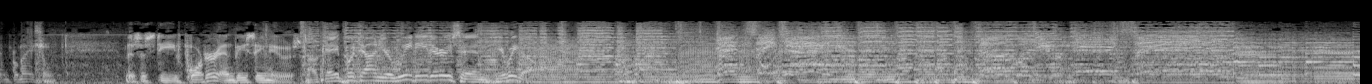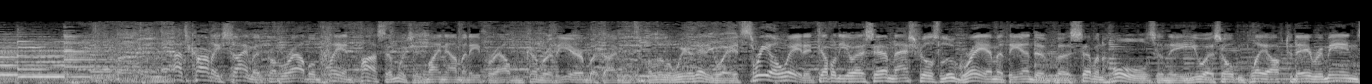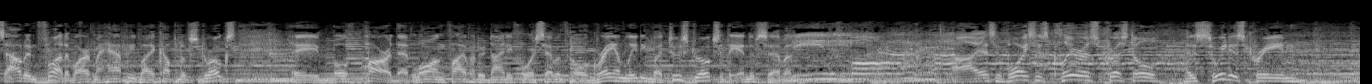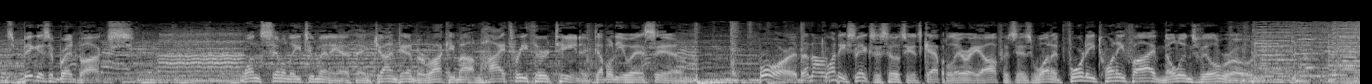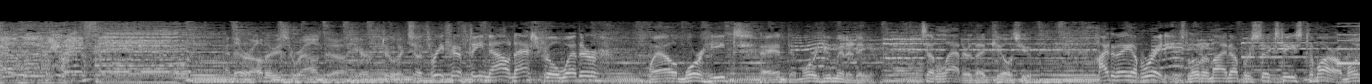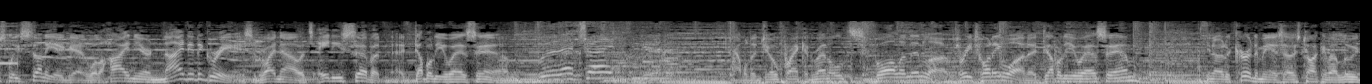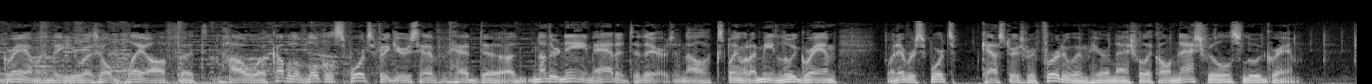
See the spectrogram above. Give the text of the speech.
Information. This is Steve Porter, NBC News. Okay, put down your weed eaters, and here we go. Carly Simon from her album Playing Possum, which is my nominee for album cover of the year, but I'm a little weird anyway. It's 308 at WSM. Nashville's Lou Graham at the end of uh, seven holes in the U.S. Open playoff today remains out in front of Art Mahaffey by a couple of strokes. They both parred that long 594 seventh hole. Graham leading by two strokes at the end of seven. He was born. Ah, yes, a voice as clear as crystal, as sweet as cream, as big as a bread box. One simile too many, I think. John Denver, Rocky Mountain High, 313 at WSM. For the non- 26 Associates Capital Area offices, one at 4025 Nolensville Road. WSM. And there are others around uh, here, too. It's uh, 315 now, Nashville weather. Well, more heat and more humidity. It's a latter that kills you. High today upper 80s, low tonight upper 60s. Tomorrow mostly sunny again with a high near 90 degrees. And right now it's 87 at WSM. Well, I tried. Hamilton, Joe Frank and Reynolds, Fallen in Love, 321 at WSM. You know, it occurred to me as I was talking about Louis Graham in the U.S. Open playoff that how a couple of local sports figures have had uh, another name added to theirs, and I'll explain what I mean. Louis Graham, whenever sportscasters refer to him here in Nashville, they call him Nashville's Louis Graham.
